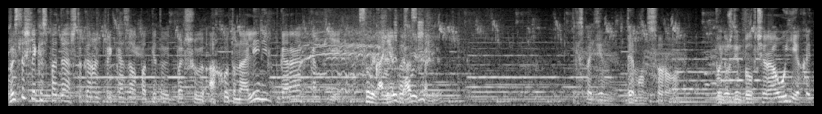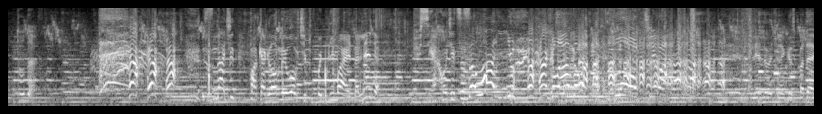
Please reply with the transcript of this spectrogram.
Вы слышали, господа, что король приказал подготовить большую охоту на оленей в горах Кампьене? Слышали, Конечно, да, слышали. господин де Монсоро вынужден был вчера уехать туда. Значит, пока главный ловчик поднимает оленя, все охотятся за ланью главного ловчего. Следовательно, господа,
